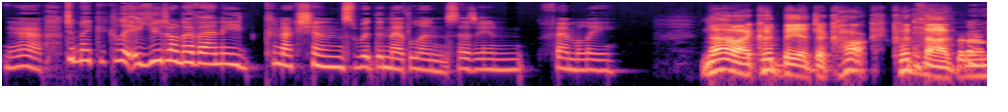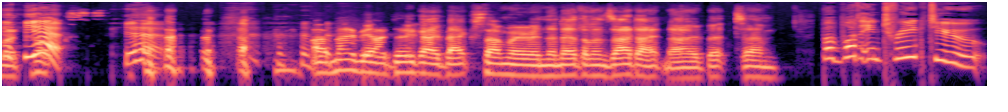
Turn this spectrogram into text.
Yeah. To make it clear, you don't have any connections with the Netherlands, as in family. No, I could be a de Kock, couldn't I? But I'm a yes. Yeah. uh, maybe I do go back somewhere in the Netherlands. I don't know, but um, but what intrigued you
